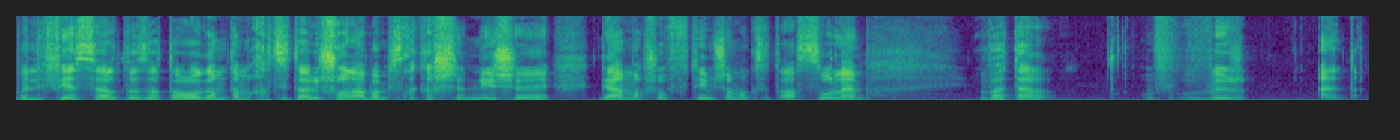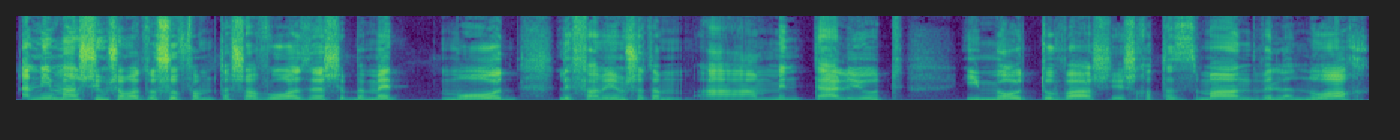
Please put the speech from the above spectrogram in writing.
ולפי הסרט הזה אתה רואה גם את המחצית הראשונה במשחק השני שגם השופטים שם קצת הרסו להם ואתה... ואני מאשים שם אותו שוב פעם את השבוע הזה שבאמת מאוד, לפעמים שאתה... המנטליות היא מאוד טובה שיש לך את הזמן ולנוח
